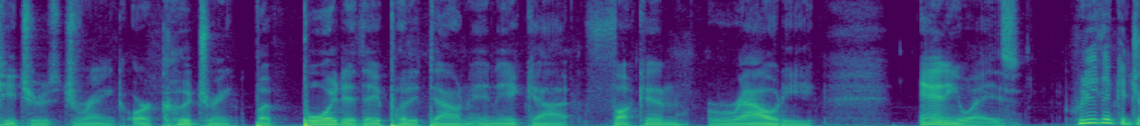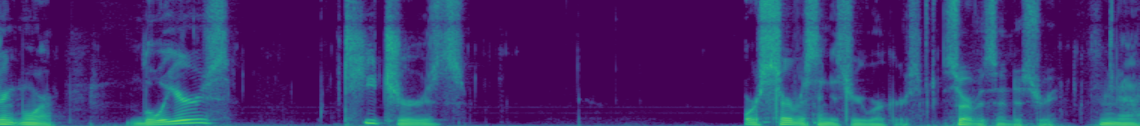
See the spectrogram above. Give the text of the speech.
teachers drank or could drink, but boy did they put it down and it got fucking rowdy. Anyways, Who do you think could drink more? Lawyers, teachers, or service industry workers? service industry. Yeah.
